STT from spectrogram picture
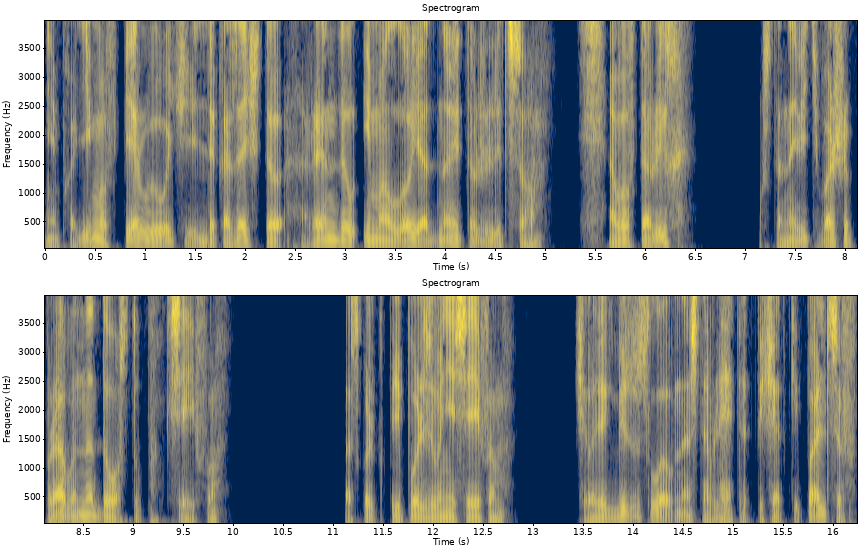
необходимо в первую очередь доказать, что Рэндалл и Малой одно и то же лицо. А во-вторых, установить ваше право на доступ к сейфу. Поскольку при пользовании сейфом человек, безусловно, оставляет отпечатки пальцев,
